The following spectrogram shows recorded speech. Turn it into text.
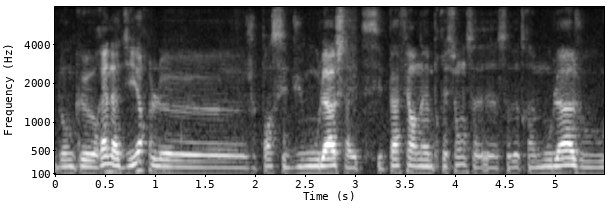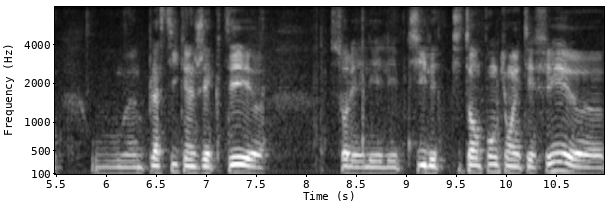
donc euh, rien à dire le je pense que c'est du moulage c'est pas fait en impression ça, ça doit être un moulage ou, ou un plastique injecté euh, sur les, les- les petits les petits tampons qui ont été faits euh,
